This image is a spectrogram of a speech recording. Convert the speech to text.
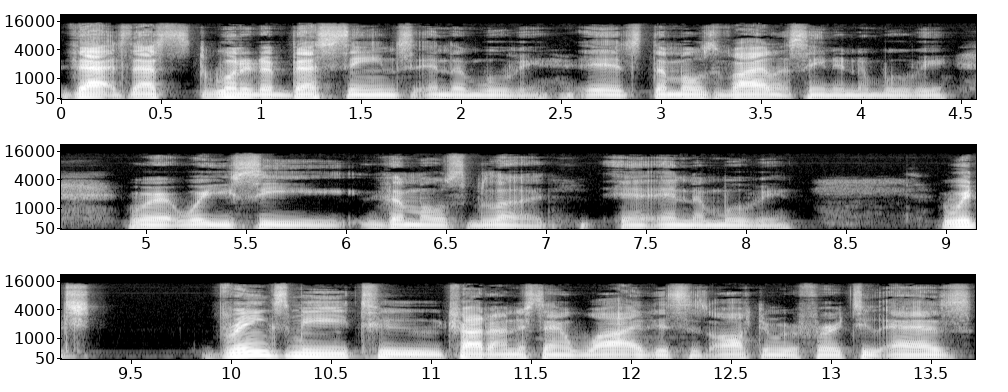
that that's one of the best scenes in the movie it's the most violent scene in the movie where where you see the most blood in, in the movie which brings me to try to understand why this is often referred to as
